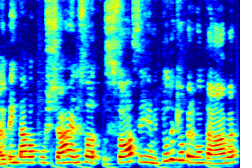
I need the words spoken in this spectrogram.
Aí eu tentava puxar, ele só, só se remetia, tudo que eu perguntava,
